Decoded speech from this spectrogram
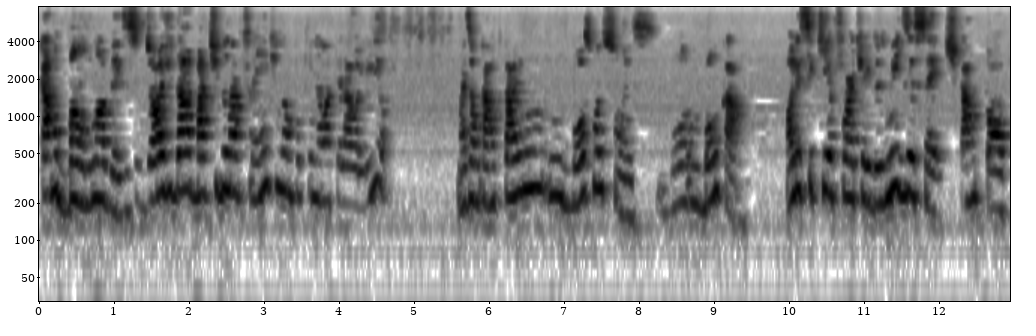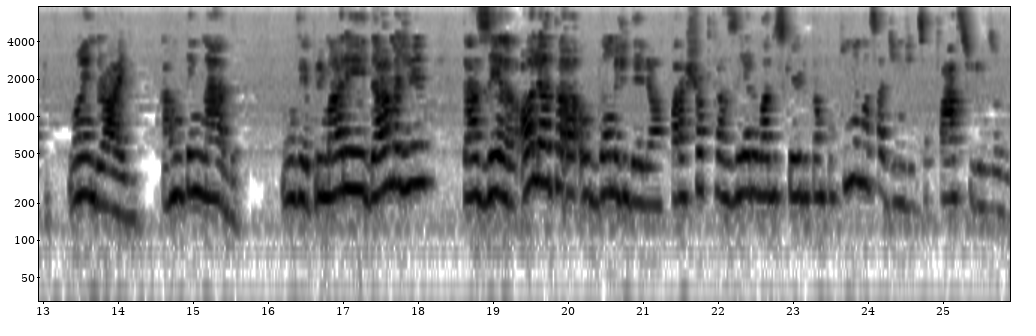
carros bons de uma vez. Esse Dodge dá batido na frente, um pouquinho na lateral ali, ó. Mas é um carro que está em, em, boas condições. Um bom carro. Olha esse Kia Forte aí, 2017. Carro top. Run and drive. O carro não tem nada. Vamos ver. Primary damage traseira. Olha tra o damage dele. ó. Para-choque traseiro, lado esquerdo está um pouquinho amassadinho, gente. Isso é fácil de resolver.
